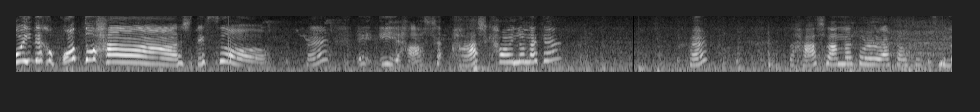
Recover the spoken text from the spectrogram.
ওই দেখো কত হাঁস, দেখছ? হ্যাঁ? এই হাঁস হাঁস খাওয়াইলো না কে? হ্যাঁ? হাঁস রান্না করে রাখা উচিত ছিল।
